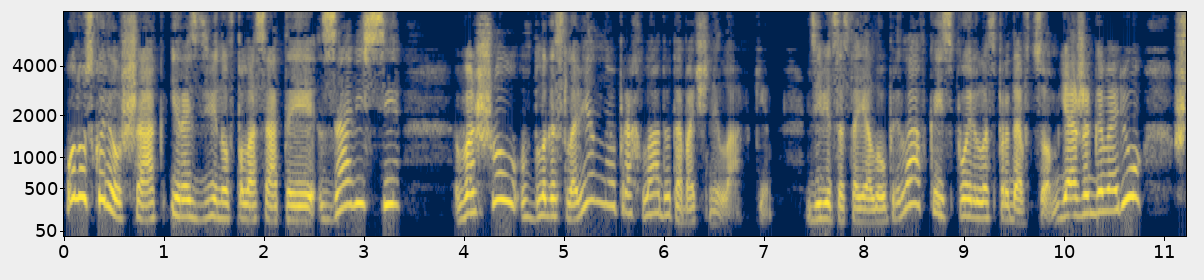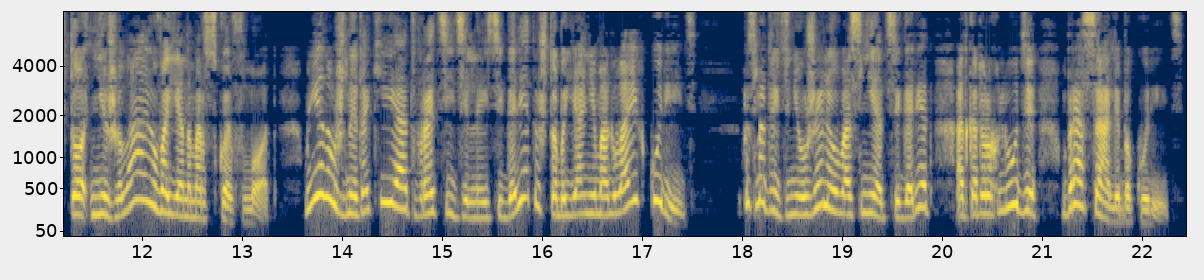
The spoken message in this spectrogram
Он ускорил шаг и, раздвинув полосатые зависи, вошел в благословенную прохладу табачной лавки. Девица стояла у прилавка и спорила с продавцом. «Я же говорю, что не желаю военно-морской флот. Мне нужны такие отвратительные сигареты, чтобы я не могла их курить. Посмотрите, неужели у вас нет сигарет, от которых люди бросали бы курить?»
